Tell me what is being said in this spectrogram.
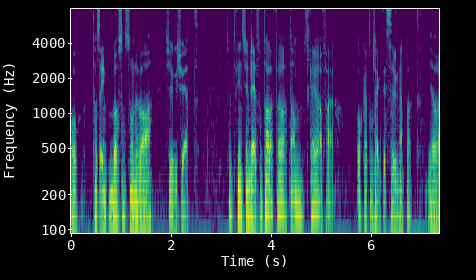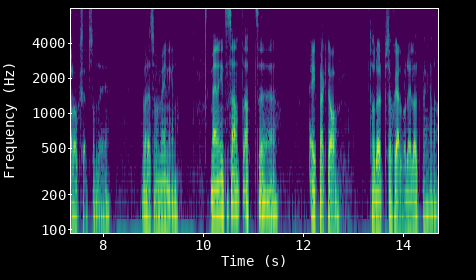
att ta sig in på börsen som det var 2021. Så det finns ju en del som talar för att de ska göra affär. Och att de säkert är sugna på att göra det också eftersom det, det var det som var meningen. Men intressant att eh, APAC då tar död på sig själv och delar ut pengarna.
